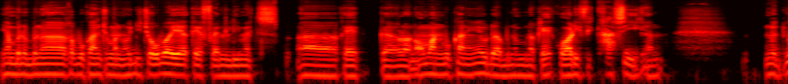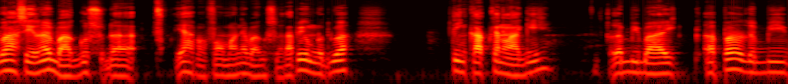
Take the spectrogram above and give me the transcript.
yang bener-bener bukan cuman uji coba ya kayak friendly match uh, kayak ke lawan Oman bukan. Ini udah bener-bener kayak kualifikasi kan. Menurut gua hasilnya bagus udah ya performanya bagus lah. Tapi menurut gua tingkatkan lagi lebih baik apa lebih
